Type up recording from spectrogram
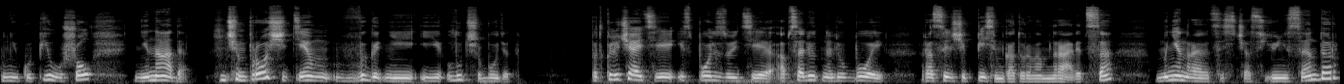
не купил, ушел. Не надо. Чем проще, тем выгоднее и лучше будет. Подключайте, используйте абсолютно любой рассыльщик писем, который вам нравится. Мне нравится сейчас Unisender,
